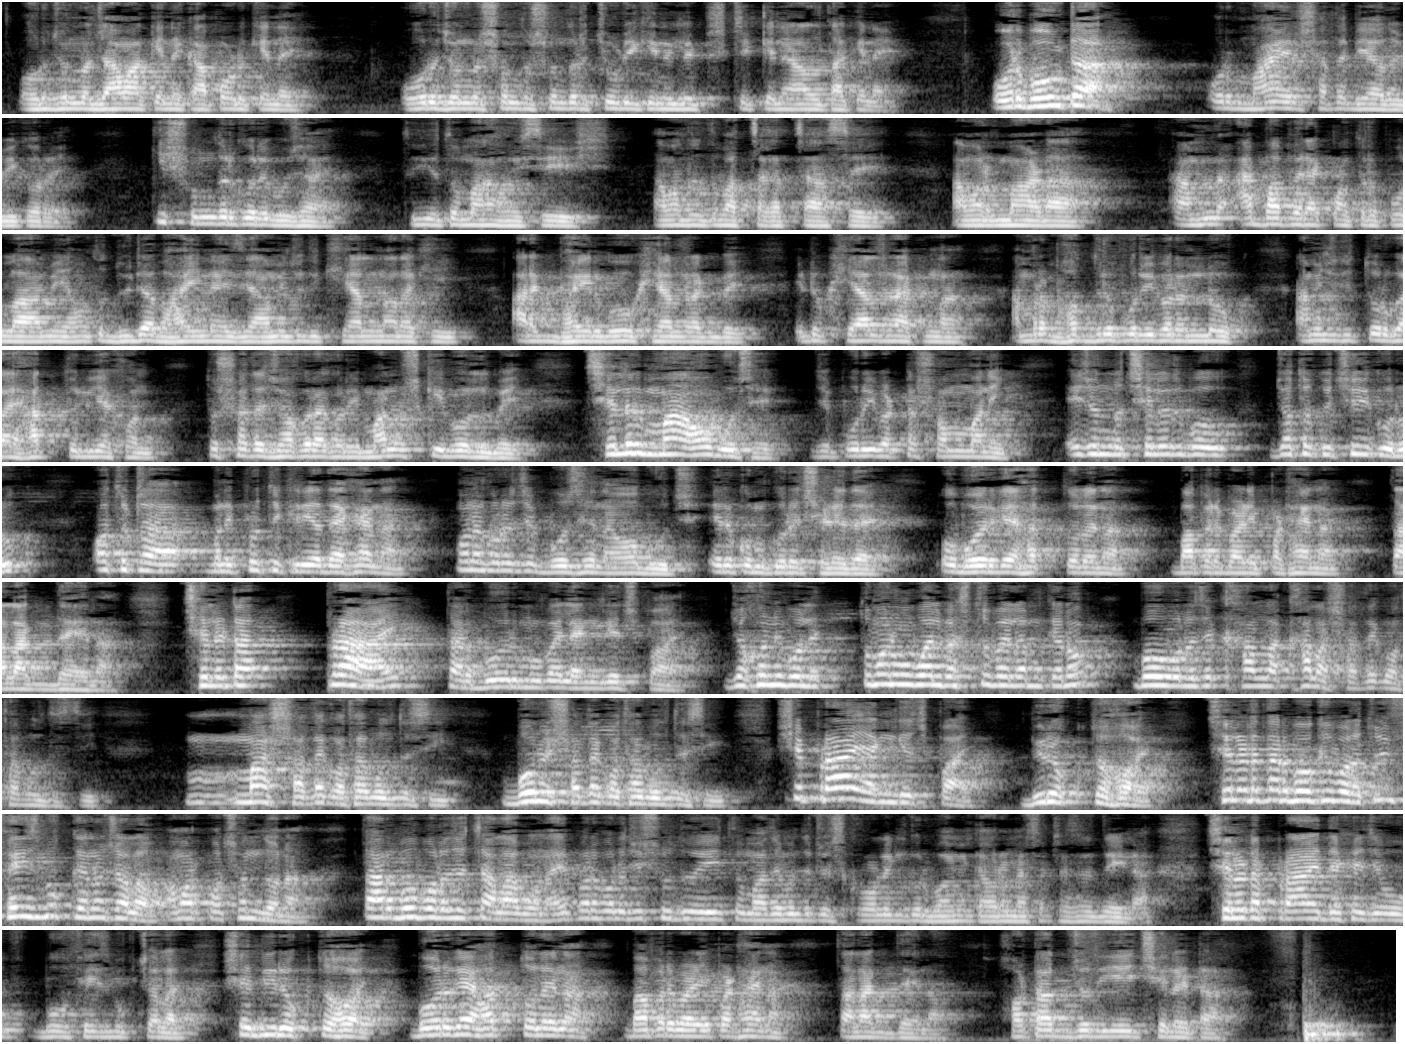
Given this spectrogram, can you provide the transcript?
ওর জন্য জামা কেনে, কাপড় কেনে, ওর জন্য সুন্দর সুন্দর চুড়ি কিনে লিপস্টিক কিনে, আলতা কিনে। ওর বউটা ওর মায়ের সাথে বিয়াদবি করে। কি সুন্দর করে বোঝায়। তুইও তো মা হয়েছিস আমাদের তো বাচ্চা কাচ্চা আছে। আমার মাটা আম- বাপের একমাত্র পোলা, আমি, আমার তো দুইটা ভাই নাই যে আমি যদি খেয়াল না রাখি, আরেক ভাইয়ের বউ খেয়াল রাখবে। একটু খেয়াল রাখ না, আমরা ভদ্র পরিবারের লোক, আমি যদি তোর গায়ে হাত তুলি এখন, তোর সাথে ঝগড়া করি, মানুষ কি বলবে? ছেলের মাও বোঝে যে পরিবারটা সম্মানী এই জন্য ছেলের বউ যত কিছুই করুক, অতটা মানে প্রতিক্রিয়া দেখায় না, মনে করে যে বোঝে না, অবুঝ, এরকম করে ছেড়ে দেয়। ও বউয়ের গায়ে হাত তোলে না, বাপের বাড়ি পাঠায় না, তালাক দেয় না। ছেলেটা প্রায় তার বউয়ের মোবাইল এঙ্গেজ পায়। যখনই বলে, তোমার মোবাইল ব্যস্ত পেলাম কেন? বউ বলে যে, খালা, খালার সাথে কথা বলতেছি, মার সাথে কথা বলতেছি, বোনের সাথে কথা বলতেছি। সে প্রায় এঙ্গেজ পায়, বিরক্ত হয়। ছেলেটা তার বউকে বলে, তুমি ফেসবুক কেন চালাও? আমার পছন্দ না। তার বউ বলে যে, চালাবো না। এরপর বলে যে, শুধু এই তো মাঝে মধ্যে একটু স্ক্রলিং করব, আমি কারোর মেসেজ টেসেজ দিই না। ছেলেটা প্রায় দেখে যে, ও বউ ফেসবুক চালায়। সে বিরক্ত হয় বউর গায়ে হাত তোলে না, বাপের বাড়ি পাঠায় না, তালাক দেয় না। হঠাৎ যদি এই ছেলেটা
